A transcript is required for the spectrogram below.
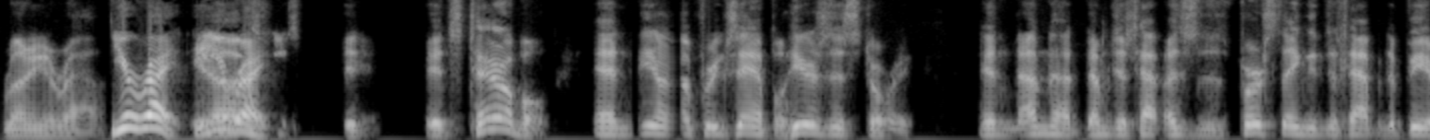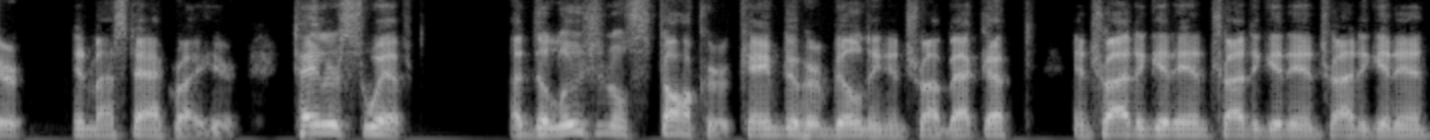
running around. You're right. You You're know, right. It's, just- it, it's terrible. And you know, for example, here's this story, and I'm not. I'm just. Hap- this is the first thing that just happened to appear in my stack right here. Taylor Swift, a delusional stalker, came to her building in Tribeca and tried to get in, tried to get in, tried to get in,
